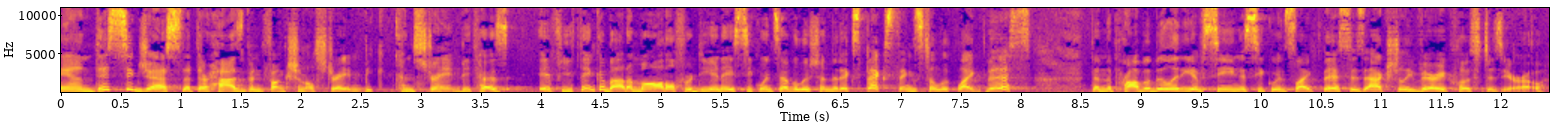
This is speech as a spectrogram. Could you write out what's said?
And this suggests that there has been functional constraint because if you think about a model for DNA sequence evolution that expects things to look like this, then the probability of seeing a sequence like this is actually very close to zero.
